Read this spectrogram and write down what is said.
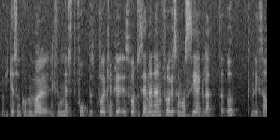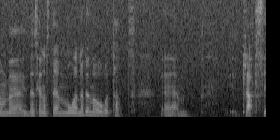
Vilka som kommer vara liksom mest fokus på är kanske svårt att säga, men en fråga som har seglat upp liksom, eh, den senaste månaden och, och tagit eh, plats i,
